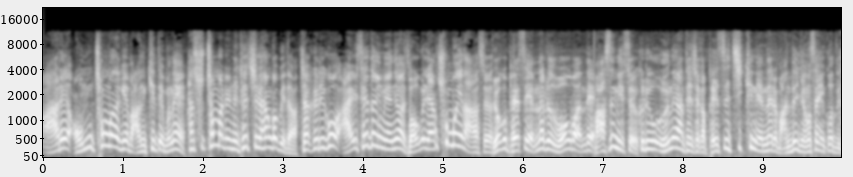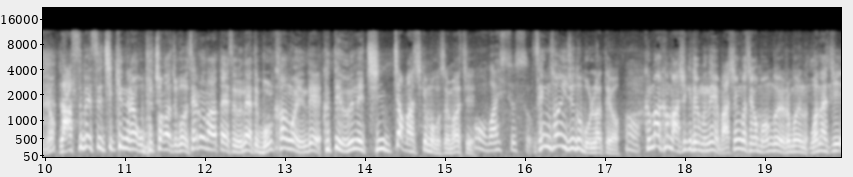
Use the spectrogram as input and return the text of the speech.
알에 엄청나게 많기 때문에 한 수천 마리는 퇴치를 한 겁니다. 자, 그리고 알 세 덩이면요. 먹을 양 충분히 나왔어요. 요거 배스 옛날에도 먹어봤는데 맛은 있어요. 그리고 은혜한테 제가 배스 치킨 옛날에 만든 영상이 있거든요. 라스배스 치킨이라고 붙여가지고 새로 나왔다 해서 은혜한테 몰카한 거 있는데 그때 은혜 진짜 맛있게 먹었어요. 맞지? 어 맛있었어 생선인지도 몰랐대요. 어. 그만큼 맛있기 때문에 맛있는 거 제가 먹은 거 여러분 원하지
